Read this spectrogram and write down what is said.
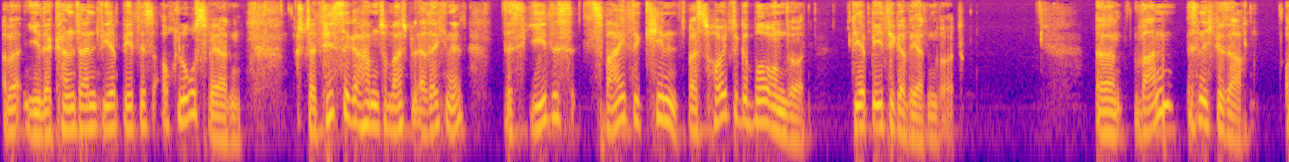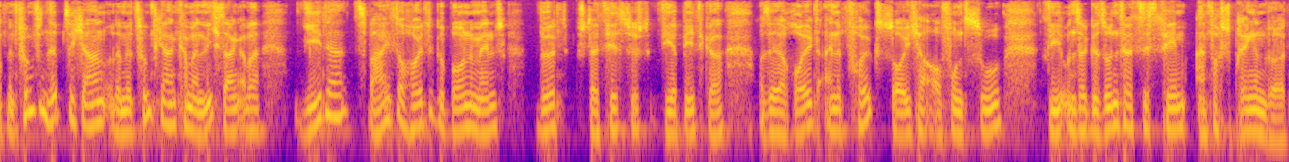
Aber jeder kann seinen Diabetes auch loswerden. Statistisch Statistiker haben zum Beispiel errechnet, dass jedes zweite Kind, was heute geboren wird, Diabetiker werden wird. Äh, wann ist nicht gesagt. Ob mit 75 Jahren oder mit 5 Jahren kann man nicht sagen, aber jeder zweite heute geborene Mensch wird statistisch Diabetiker. Also da rollt eine Volksseuche auf uns zu, die unser Gesundheitssystem einfach sprengen wird.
